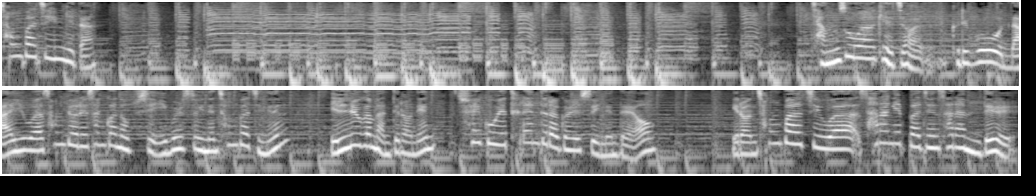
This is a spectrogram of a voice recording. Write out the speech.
청바지입니다. 장소와 계절, 그리고 나이와 성별에 상관없이 입을 수 있는 청바지는 인류가 만들어낸 최고의 트렌드라고 할 수 있는데요. 이런 청바지와 사랑에 빠진 사람들,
